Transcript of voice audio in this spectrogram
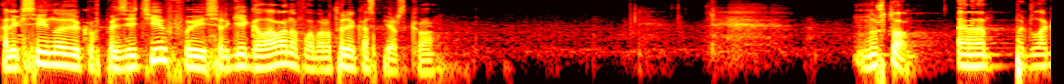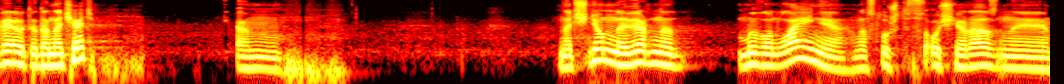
Алексей Новиков, Позитив и Сергей Голованов, лаборатория Касперского. Ну что, э, предлагаю тогда начать. Эм, начнем, наверное, мы в онлайне, нас слушают очень разные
